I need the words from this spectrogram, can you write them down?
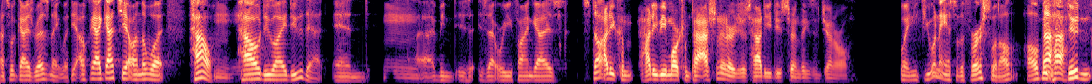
that's what guys resonate with. Yeah, okay, I got you on the what. How? Mm-hmm. How do I do that? And mm. I mean, is is that where you find guys stuck? How do you com- how do you be more compassionate, or just how do you do certain things in general? Well, if you want to answer the first one, I'll I'll be the student.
